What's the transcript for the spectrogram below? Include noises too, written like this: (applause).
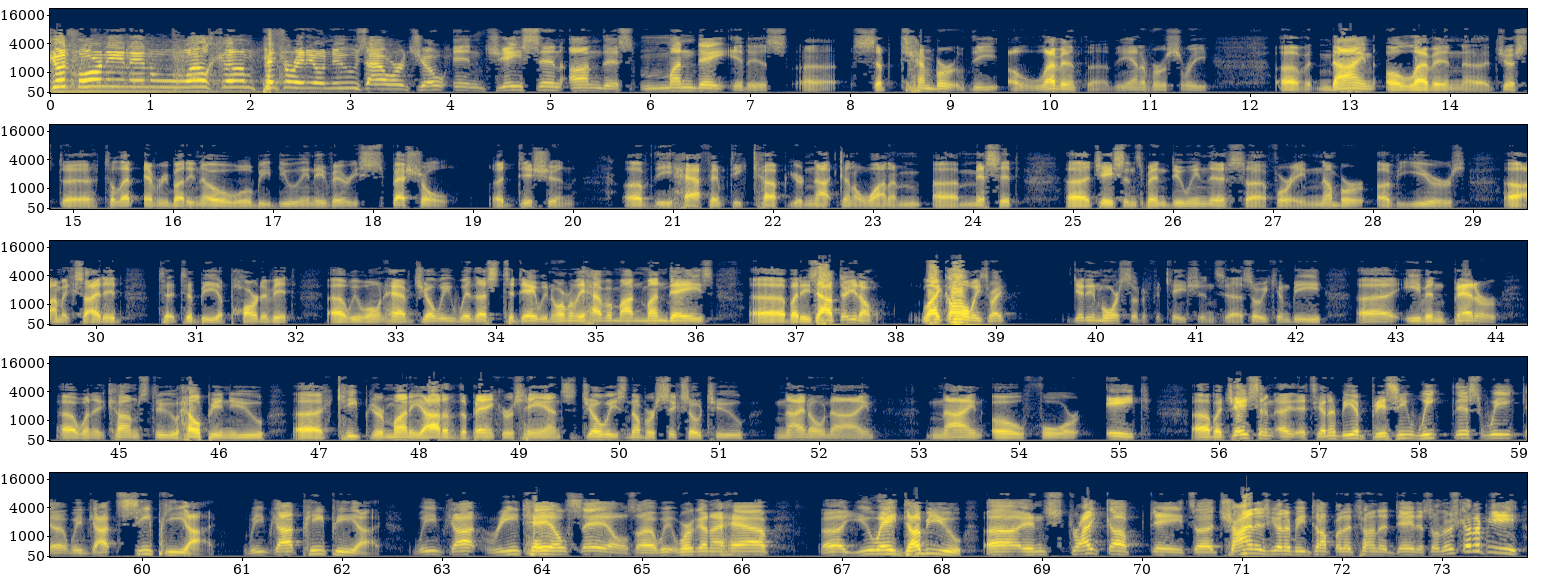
Good morning and welcome. Patriot Radio News Hour. Joe and Jason on this Monday. It is uh, September the 11th, uh, the anniversary of 9 11. Uh, just uh, to let everybody know, we'll be doing a very special edition of the half empty cup. You're not going to want to uh, miss it. Uh, Jason's been doing this for a number of years. Uh, I'm excited to, to be a part of it. Uh, we won't have Joey with us today. We normally have him on Mondays, uh, but he's out there, you know, like always, right? Getting more certifications uh, so he can be uh, even better uh, when it comes to helping you keep your money out of the banker's hands. Joey's number 602 909 9048. Uh, but Jason, uh, it's going to be a busy week this week. Uh, we've got CPI, we've got PPI, we've got retail sales. Uh, we, are going to have UAW uh, and strike updates. Uh, China's going to be dumping a ton of data, so there's going to be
